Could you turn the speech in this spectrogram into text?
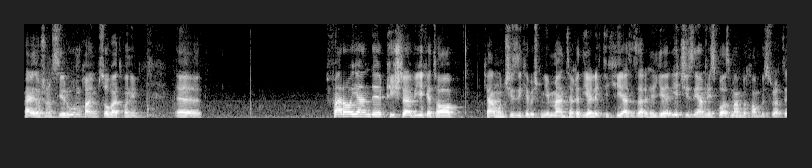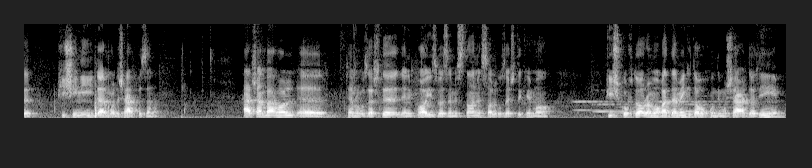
پیداشناسی روح می‌خوایم صحبت کنیم. فرایند پیشروی کتاب که همون چیزی که بهش میگه منطق دیالکتیکی از نظر هگل یه چیزی هم نیست. باز من بخوام به صورت پیشینی در موردش حرف بزنم. هرچند به حال ترم گذشته یعنی پاییز و زمستان سال گذشته که ما پیش گفتار و مقدمه این کتاب خوندیم و شرح دادیم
